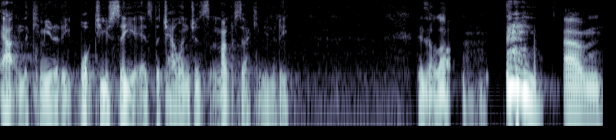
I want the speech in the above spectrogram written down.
out in the community. What do you see as the challenges amongst our community? There's a lot. um,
